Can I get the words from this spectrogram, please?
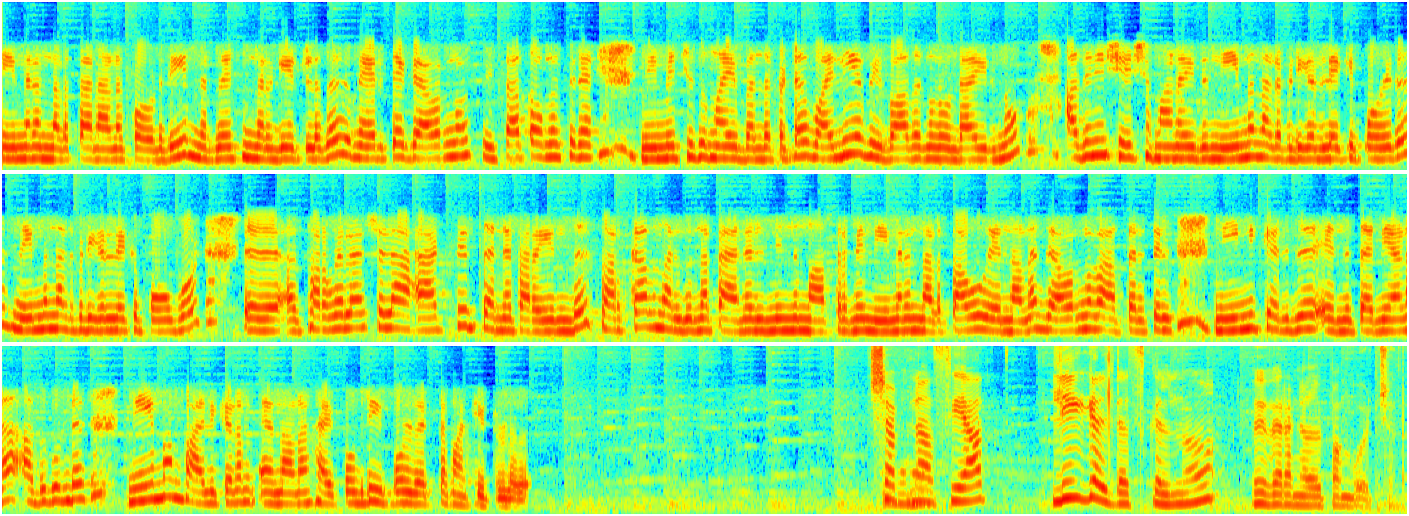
നിയമനം നടത്താനാണ് കോടതി നിർദ്ദേശം നൽകിയിട്ടുള്ളത്. നേരത്തെ ഗവർണർ സിസ തോമസിനെ നിയമിച്ചതുമായി ബന്ധപ്പെട്ട് വലിയ വിവാദങ്ങൾ ഉണ്ടായിരുന്നു അതിനുശേഷമാണ് ഇത് നിയമ നടപടികളിലേക്ക് പോയത്. നിയമ നടപടികളിലേക്ക് പോകുമ്പോൾ സർവകലാശാല ആക്ടിൽ തന്നെ പറയുന്നത് സർക്കാർ നൽകുന്ന പാനലിൽ നിന്ന് മാത്രമേ നിയമനം നടത്താവൂ എന്നാണ് ഗവർണർ അത്തരത്തിൽ നിയമിക്കരുത് എന്ന് തന്നെയാണ്. അതുകൊണ്ട് നിയമം പാലിക്കണം എന്നാണ് ഹൈക്കോടതി ഇപ്പോൾ വ്യക്തമാക്കിയിട്ടുള്ളത്. ഷപ്ന സിയാദ് ലീഗൽ ഡെസ്കിൽ നിന്ന് വിവരങ്ങൾ പങ്കുവച്ചത്.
